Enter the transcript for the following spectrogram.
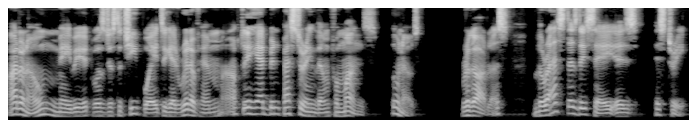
I don't know, maybe it was just a cheap way to get rid of him after he had been pestering them for months. Who knows? Regardless, the rest, as they say, is history.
